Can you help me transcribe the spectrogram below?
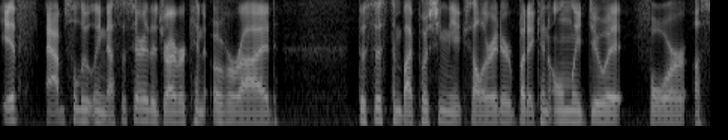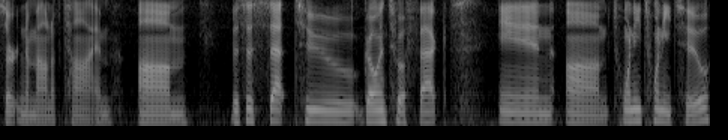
if absolutely necessary, the driver can override the system by pushing the accelerator, but it can only do it for a certain amount of time. Um, this is set to go into effect in um, 2022,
